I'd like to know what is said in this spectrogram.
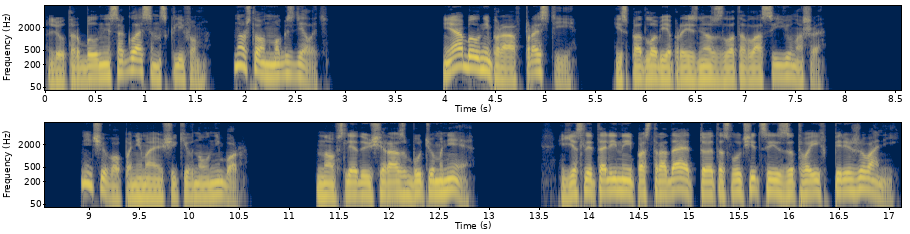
Лютер был не согласен с Клифом, но что он мог сделать? Я был неправ, прости. Из-под лобья произнес златовласый юноша. Ничего, понимающий кивнул Небор. Но в следующий раз будь умнее. Если Талина и пострадает, то это случится из-за твоих переживаний.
